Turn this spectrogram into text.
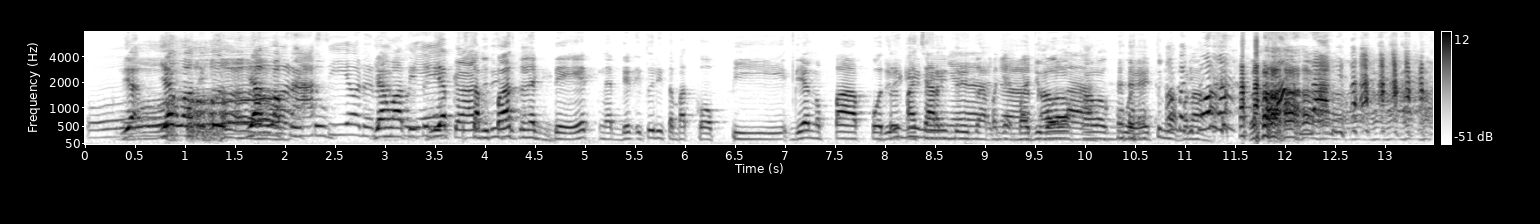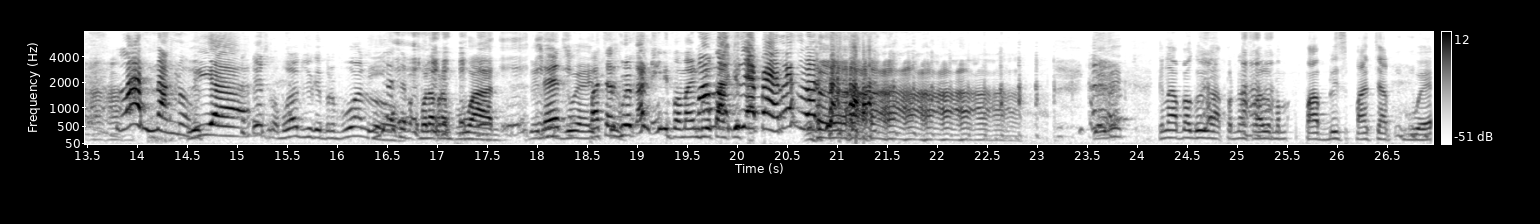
Oh. Ya, yang waktu itu, yang waktu itu, dari yang waktu itu dia Bukan, jadi sempat ngedate, ngedate itu di tempat kopi. Dia ngepap foto Jadi pacarnya pakai baju kalau- bola. kalau gue itu Oh, nggak baju pernah bola. Lanang. Lanang dong. Iya. ya sepak bola juga perempuan loh Iya sepak bola perempuan. Jadi Dan gue pacar itu- gue kan ini pemain bulu Mama. Julia Perez kenapa gue nggak pernah selalu publish pacar gue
